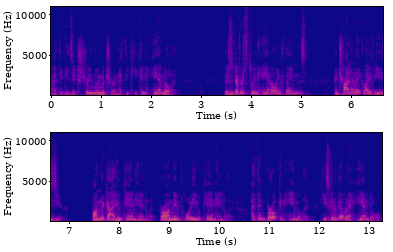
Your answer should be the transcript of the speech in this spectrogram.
And I think he's extremely mature, and I think he can handle it. There's a difference between handling things and trying to make life easier on the guy who can handle it or on the employee who can handle it. I think Burrow can handle it. He's going to be able to handle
